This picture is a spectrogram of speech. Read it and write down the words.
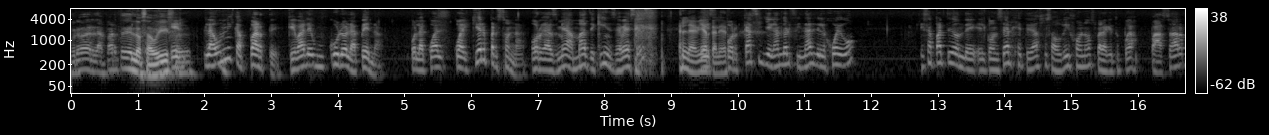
Brother, la parte de los audífonos. El- la única parte que vale un culo la pena, por la cual cualquier persona orgasmea más de 15 veces, La es por casi llegando al final del juego, esa parte donde el conserje te da sus audífonos para que tú puedas pasar,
